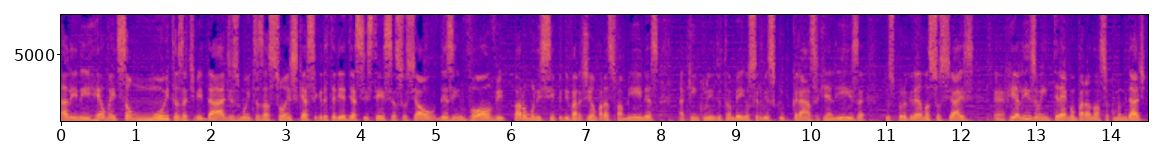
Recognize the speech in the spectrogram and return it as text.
Aline, realmente são muitas atividades, muitas ações que a Secretaria de Assistência Social desenvolve para o município de Vargião, para as famílias, aqui incluindo também o serviço que o CRAS realiza, que os programas sociais eh, realizam e entregam para a nossa comunidade.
